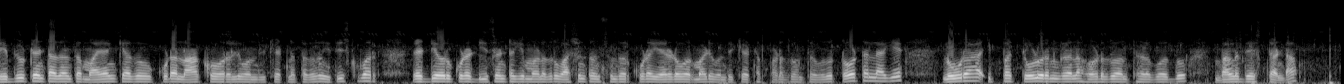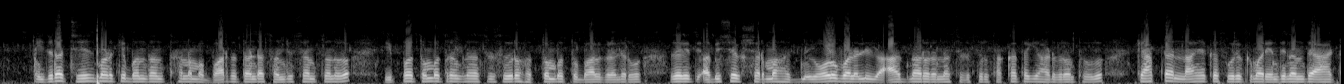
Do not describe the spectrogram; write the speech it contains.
ಡೆಬ್ಯೂಟೆಂಟ್ ಆದಂಥ ಮಯಾಂಕ್ ಯಾದವ್ ಕೂಡ ನಾಲ್ಕು ಓವರಲ್ಲಿ ಒಂದು ವಿಕೆಟ್ನ ತೆಗೆದ್ರು. ನಿತೀಶ್ ಕುಮಾರ್ ರೆಡ್ಡಿ ಅವರು ಕೂಡ ಡೀಸೆಂಟಾಗಿ ಮಾಡಿದ್ರು. ವಾಷಿಂಗ್ಟನ್ ಸುಂದರ್ ಕೂಡ ಎರಡು ಓವರ್ ಮಾಡಿ ಒಂದು ವಿಕೆಟ್ನ ಪಡೆದ್ರು ಅಂತ ಹೇಳ್ಬೋದು. ಟೋಟಲ್ ಆಗಿ ನೂರ ಇಪ್ಪತ್ತೇಳು ರನ್ಗಳನ್ನು ಹೊಡೆದ್ರು ಅಂತ ಹೇಳ್ಬೋದು. ಬಾಂಗ್ಲಾದೇಶ್ ತಂಡ. ಇದನ್ನು ಚೇಸ್ ಮಾಡೋಕ್ಕೆ ಬಂದಂಥ ನಮ್ಮ ಭಾರತ ತಂಡ ಸಂಜು ಸ್ಯಾಮ್ಸನ್ ಅವರು ಇಪ್ಪತ್ತೊಂಬತ್ತು ರನ್ಗಳನ್ನು ಸಿಡಿಸಿದ್ರು, ಹತ್ತೊಂಬತ್ತು ಬಾಲ್ಗಳಲ್ಲಿರು ಅದೇ ರೀತಿ ಅಭಿಷೇಕ್ ಶರ್ಮಾ ಹದಿನೇಳು ಬಾಲಲ್ಲಿ ಹದಿನಾರು ರನ್ನ ಸಿಡಿಸಿದ್ರು, ಸಖತ್ತಾಗಿ ಆಡಿದ್ರು ಅಂತ ಕ್ಯಾಪ್ಟನ್ ನಾಯಕ ಸೂರ್ಯಕುಮಾರ್ ಎಂದಿನಂದೇ ಆಟ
